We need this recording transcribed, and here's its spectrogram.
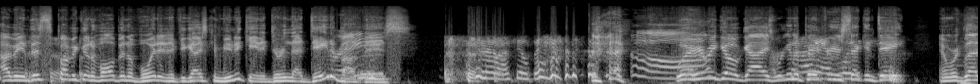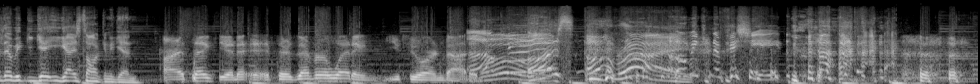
I mean, this probably could have all been avoided if you guys communicated during that date about this. no, I feel bad. Well, here we go, guys. We're gonna pay for your second date, and we're glad that we could get you guys talking again. All right, thank you. And if there's ever a wedding, you two are invited. Oh. Us? All right. Kobe can officiate.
